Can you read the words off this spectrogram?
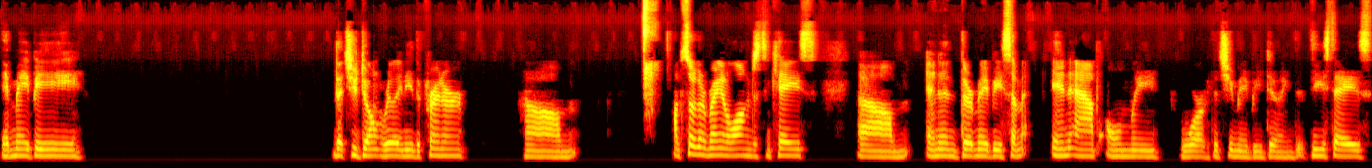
it may be that you don't really need the printer. Um, I'm still going to bring it along just in case. Um, and then there may be some in-app only work that you may be doing these days.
